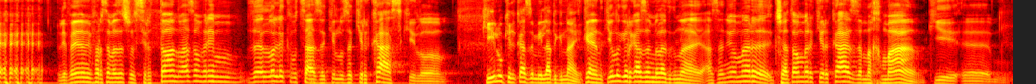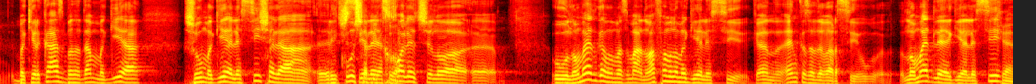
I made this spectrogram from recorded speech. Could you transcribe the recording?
לפעמים אני מפרסם איזשהו סרטון, ואז אומרים, זה לא לקבוצה, זה כאילו, זה קרקס, כאילו. כאילו קרקס זה מילת גנאי. כן, כאילו קרקס זה מילת גנאי. אז אני אומר, כשאתה אומר קרקס זה מחמאה, כי אה, בקרקס בן אדם מגיע, שהוא מגיע לשיא של הריכוז של. היכולת שלו. אה, הוא לומד גם עם הזמן, הוא אף פעם לא מגיע לשיא, כן? אין כזה דבר שיא, הוא לומד להגיע לשיא, כן.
